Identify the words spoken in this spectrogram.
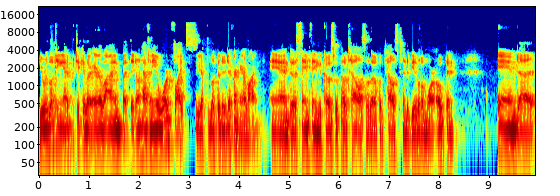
you were looking at a particular airline, but they don't have any award flights, so you have to look at a different airline. And the uh, same thing that goes with hotels, although hotels tend to be a little more open and uh,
